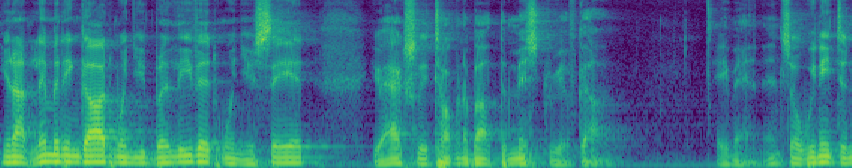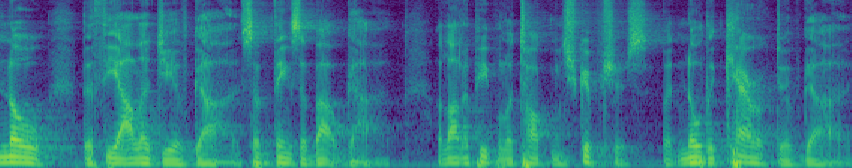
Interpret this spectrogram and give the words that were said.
You're not limiting God when you believe it, when you say it you're actually talking about the mystery of God. Amen. And so we need to know the theology of God, some things about God. A lot of people are talking scriptures, but know the character of God,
